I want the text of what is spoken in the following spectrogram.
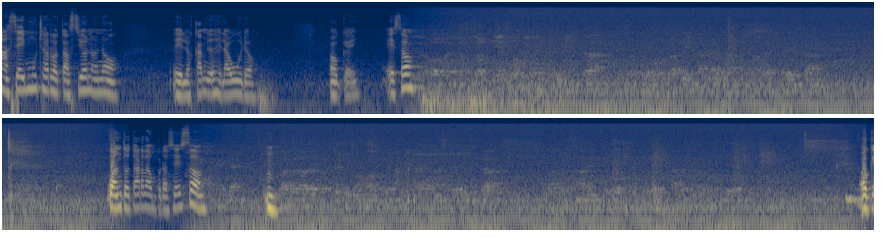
Ah, si hay mucha rotación o no, de los cambios de laburo. Ok, ¿eso? ¿Cuánto tarda un proceso? Mm. Ok,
